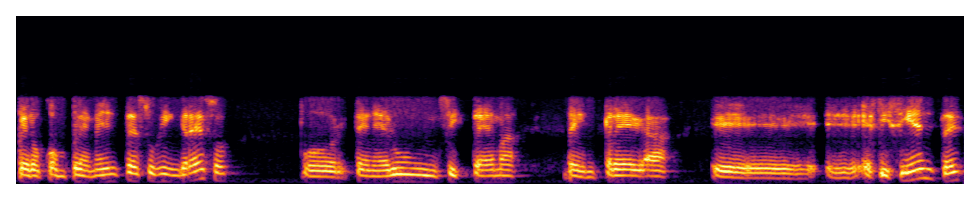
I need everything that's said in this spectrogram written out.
pero complemente sus ingresos por tener un sistema de entrega eficiente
